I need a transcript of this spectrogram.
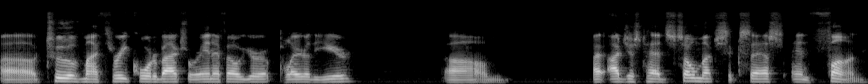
uh, two of my three quarterbacks were NFL Europe Player of the Year. Um, I, I just had so much success and fun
